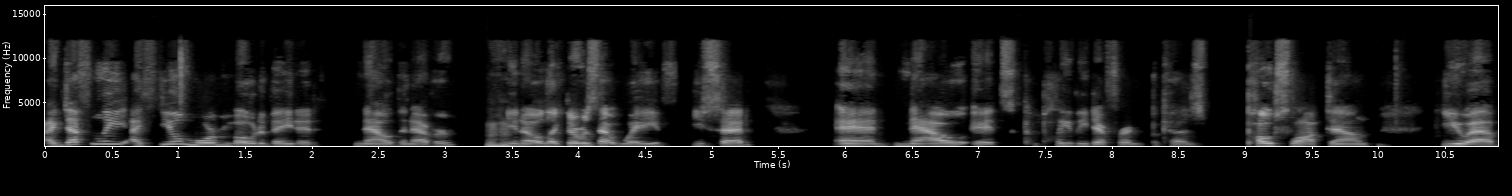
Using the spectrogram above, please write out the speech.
i definitely i feel more motivated now than ever mm-hmm. you know like there was that wave you said and now it's completely different because post lockdown you have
